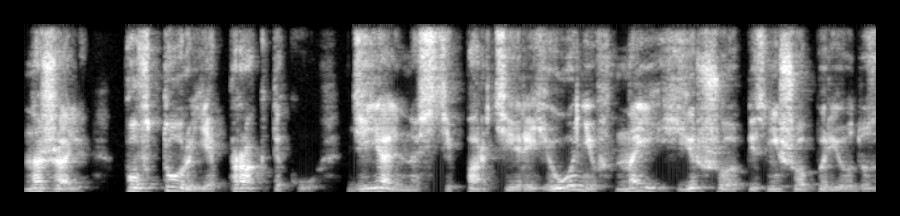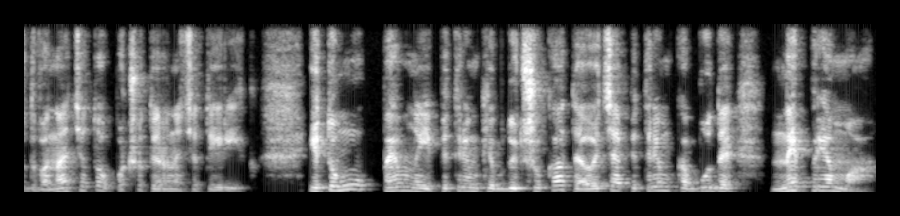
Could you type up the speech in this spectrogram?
На жаль, повторює практику діяльності партії регіонів найгіршого пізнішого періоду з 12 по 14 рік. І тому певної підтримки будуть шукати, але ця підтримка буде не пряма,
